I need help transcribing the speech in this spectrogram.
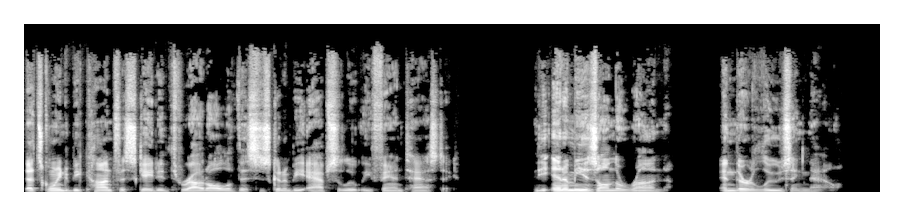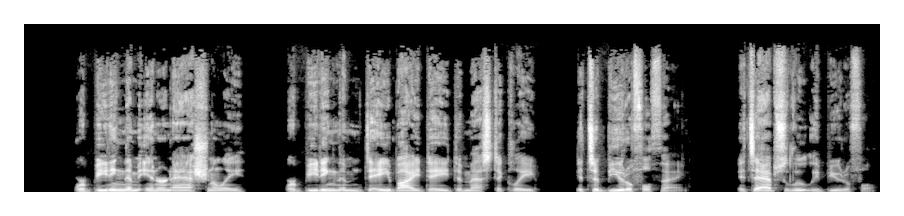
that's going to be confiscated throughout all of this is going to be absolutely fantastic. The enemy is on the run, and they're losing now. We're beating them internationally. We're beating them day by day domestically. It's a beautiful thing. It's absolutely beautiful.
